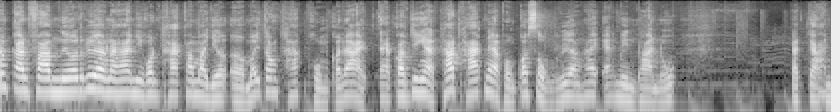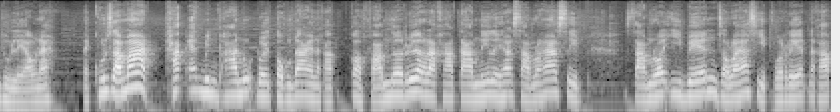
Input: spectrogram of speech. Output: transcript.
ต้องการฟาร์มเนื้อเรื่องนะฮะมีคนทักเข้ามาเยอะเออไม่ต้องทักผมก็ได้ แต่ความจริงอะถ้าทักเนี่ยผมก็ส่งเรื่องให้แอดมินพานุจัดการอยู่แล้วนะ แต่คุณสามารถทักแอดมินพานุโดยตรงได้นะครับ ก็ฟาร์มเนื้อเรื่องราคาตามนี้เลยฮะ350 300 อีเวนต์250เรทนะครับ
